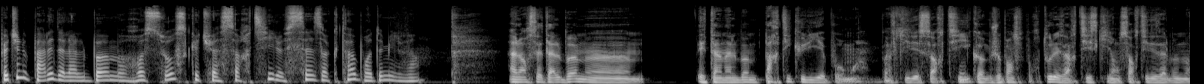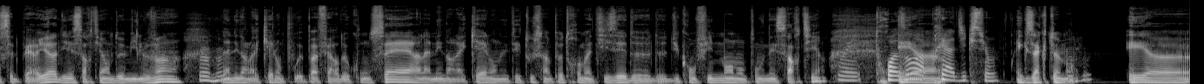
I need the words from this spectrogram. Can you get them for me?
Peux-tu nous parler de l'album Ressources que tu as sorti le 16 octobre 2020 Alors cet album euh, est un album particulier pour moi parce qu'il est sorti, comme je pense pour tous les artistes qui ont sorti des albums dans cette période, il est sorti en 2020, Mhm. l'année dans laquelle on pouvait pas faire de concerts, l'année dans laquelle on était tous un peu traumatisés de, de- du confinement dont on venait sortir. Trois Et, ans euh, après Addiction. Exactement. Mhm. Et, euh,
